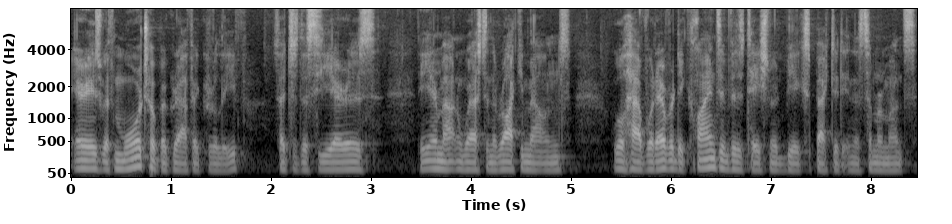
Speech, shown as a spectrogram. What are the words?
Areas with more topographic relief, such as the Sierras, the Intermountain West, and the Rocky Mountains, will have whatever declines in visitation would be expected in the summer months,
